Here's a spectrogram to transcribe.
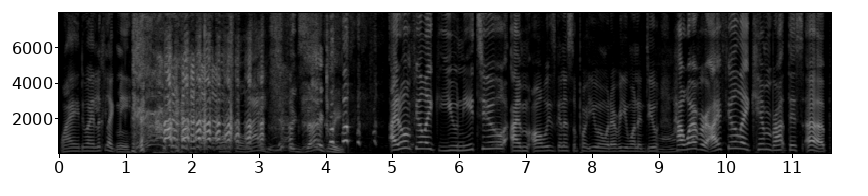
Why do I look like me? Exactly. I don't feel like you need to. I'm always going to support you in whatever you want to do. However, I feel like Kim brought this up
